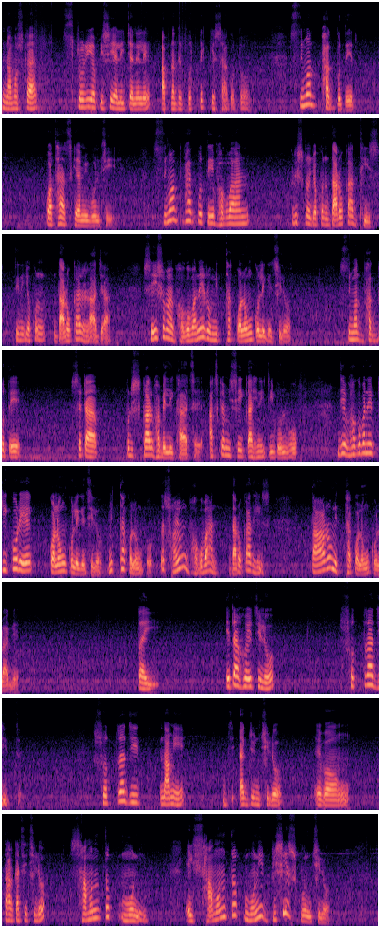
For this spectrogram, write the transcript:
নমস্কার। Story officially চ্যানেলে আপনাদের প্রত্যেককে স্বাগত। শ্রীমদ্ ভাগবতের কথা আজকে আমি বলছি। শ্রীমদ্ ভাগবতে ভগবান কৃষ্ণ যখন দ্বারকাধীশ, তিনি যখন দ্বারকার রাজা, সেই সময় ভগবানেরও মিথ্যা কলঙ্ক লেগেছিল। শ্রীমদ্ ভাগবতে সেটা পরিষ্কারভাবে লেখা আছে। আজকে আমি সেই কাহিনীটি বলব। যে ভগবানের কি করে কলঙ্ক লেগেছিল, মিথ্যা কলঙ্ক। তা স্বয়ং ভগবান, দ্বারকাধীশ, তারও মিথ্যা কলঙ্ক লাগে। তাই এটা হয়েছিল সত্রাজিৎ। সত্রাজিৎ নামে একজন ছিল এবং তার কাছে ছিল সামন্তক মণি এই সামন্তক মণির বিশেষ গুণ ছিল।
